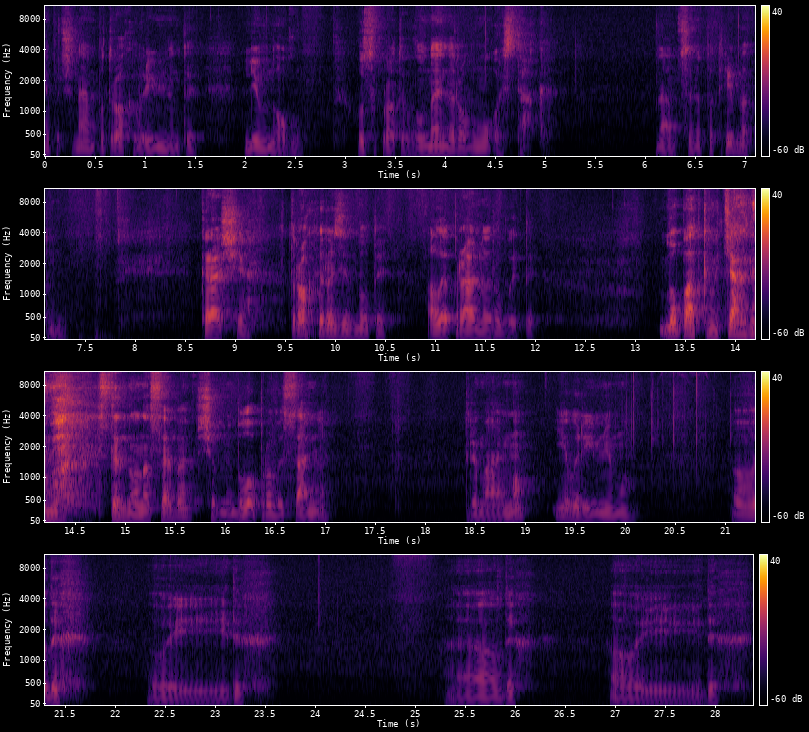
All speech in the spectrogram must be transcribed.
І починаємо потроху вирівнювати ліву ногу. У супротив. Головне не робимо ось так. Нам це не потрібно, тому краще трохи розігнути, але правильно робити. Лопатками тягнемо стегно на себе, щоб не було провисання. Тримаємо і вирівнюємо. Вдих, видих. Е, Вдих, видих.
